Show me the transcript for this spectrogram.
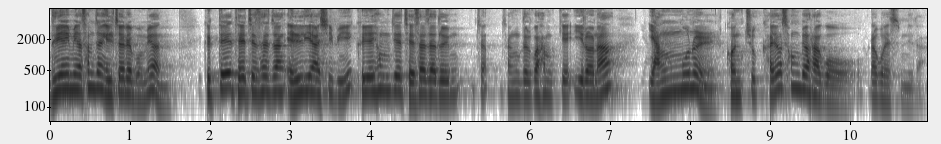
느헤미야 3장 1절에 보면 그때 대제사장 엘리야십이 그의 형제 제사자들과 함께 일어나 양문을 건축하여 성별하고라고 했습니다.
